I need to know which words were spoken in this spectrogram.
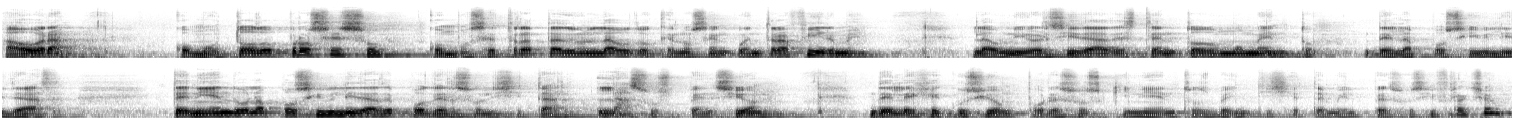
Ahora, como todo proceso, como se trata de un laudo que no se encuentra firme, la universidad está en todo momento de la posibilidad, teniendo la posibilidad de poder solicitar la suspensión de la ejecución por esos 527 mil pesos y fracción,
